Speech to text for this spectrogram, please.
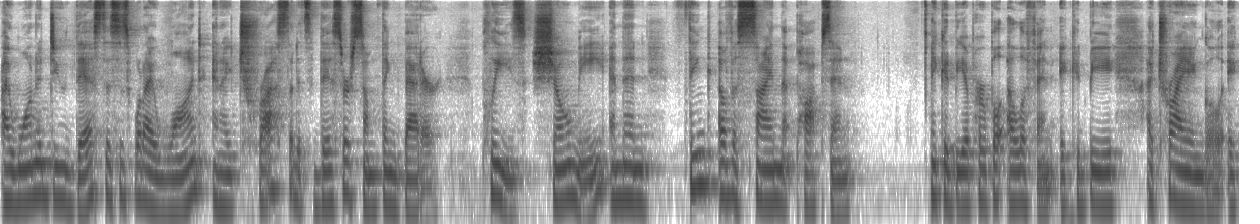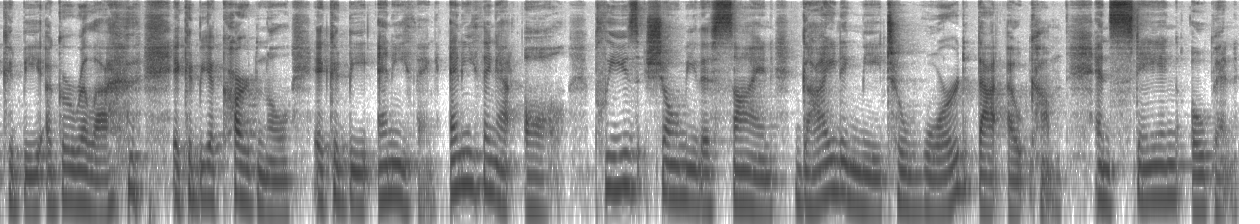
I want to do this. This is what I want. And I trust that it's this or something better. Please show me. And then think of a sign that pops in. It could be a purple elephant. It could be a triangle. It could be a gorilla. it could be a cardinal. It could be anything, anything at all. Please show me this sign guiding me toward that outcome and staying open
